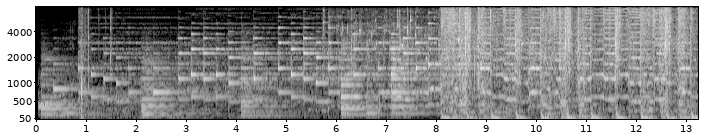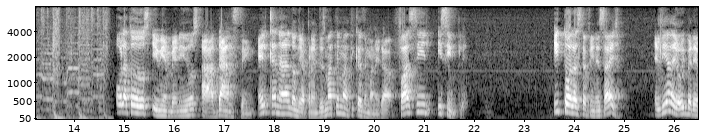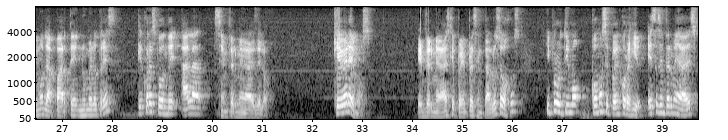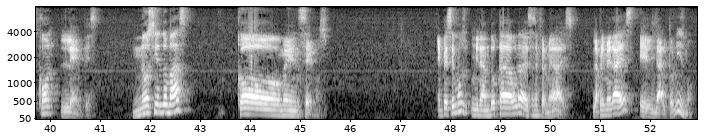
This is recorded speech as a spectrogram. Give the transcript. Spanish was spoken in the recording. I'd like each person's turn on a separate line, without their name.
Hola a todos y bienvenidos a Danstein, el canal donde aprendes matemáticas de manera fácil y simple. Y todas las afines a ella. El día de hoy veremos la parte número 3 que corresponde a enfermedades del ojo. ¿Qué veremos? Enfermedades que pueden presentar los ojos y por último, cómo se pueden corregir estas enfermedades con lentes. No siendo más, Comencemos. Empecemos mirando cada una de estas enfermedades. La primera es el daltonismo,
